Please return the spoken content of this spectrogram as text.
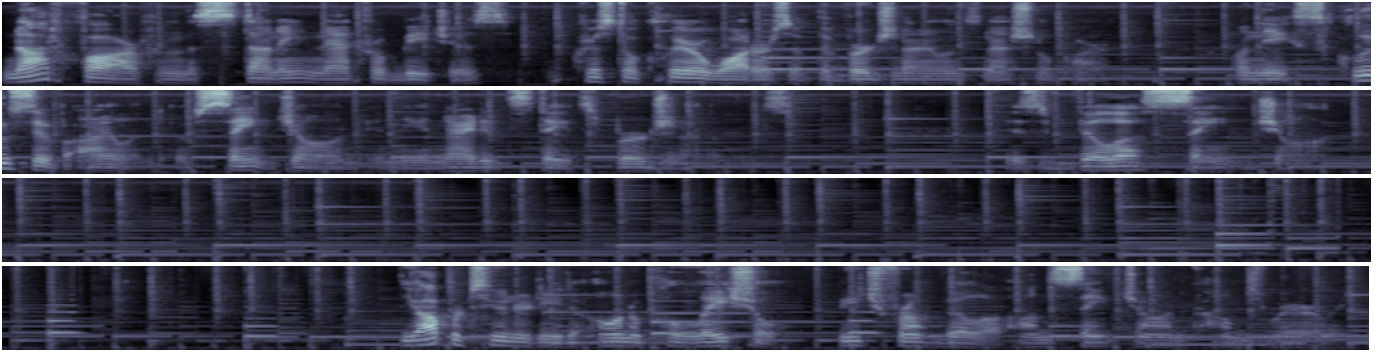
Not far from the stunning natural beaches and crystal clear waters of the Virgin Islands National Park, on the exclusive island of St. John in the United States Virgin Islands, is Villa St. John. The opportunity to own a palatial beachfront villa on St. John comes rarely.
